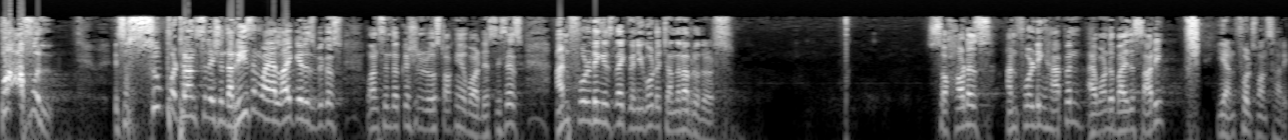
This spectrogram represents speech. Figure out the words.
Powerful! It's a super translation. The reason why I like it is because once in the I was talking about this, he says, unfolding is like when you go to Chandana Brothers. So how does unfolding happen? I want to buy the sari. He unfolds one sari.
